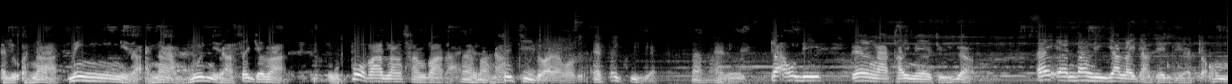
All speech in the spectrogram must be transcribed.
အဲ့လိုအနာမင်းနေတာအနာမွေးနေတာစိတ်ထဲမှာဟိုပေါ့ပါလန်းဆန်းသွားတာမှန်ပါစိတ်ကြည်သွားတာပေါ့ဗျာအဲစိတ်ကြီးရဲ့မှန်ပါအဲလိုတောင်းလေးဘယ်ငါထိုင်နေဆိုပြီးတော့အဲအဲတန်းလေးရလိုက်တာတဲ့ပြီးတော့တောင်းမ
